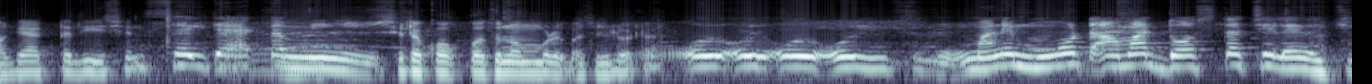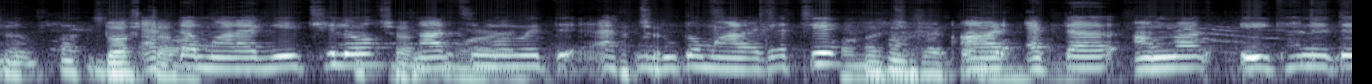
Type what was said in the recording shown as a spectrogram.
আগে একটা দিয়েছেন? সেইটা একটা মেয়ে। সেটা কত নম্বরে বাচ্চা ছিল ওটা? ওই ওই ওই ওই মানে মোট আমার দশটা ছেলে হয়েছিল। একটা মারা গিয়েছিল আচ্ছা। নার্সিংহোমেতে একটা দুটো মারা গেছে। আর একটা আপনার এইখানেতে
